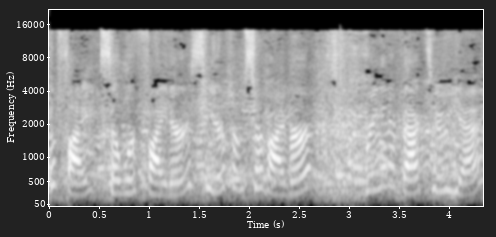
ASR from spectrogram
the fight. So we're fighters here from Survivor. Bringing it back to, yes,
